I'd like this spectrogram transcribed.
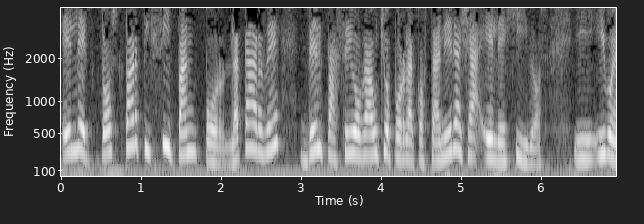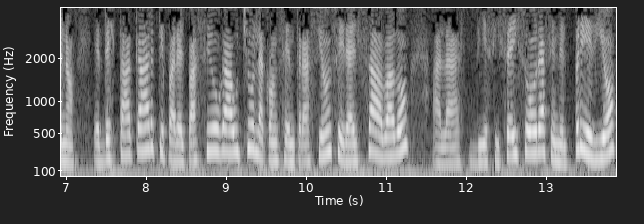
electos participan por la tarde del paseo gaucho por la costanera ya elegidos. Y, bueno, eh, destacar que para el paseo gaucho la concentración será el sábado a las 16 horas en el predio.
